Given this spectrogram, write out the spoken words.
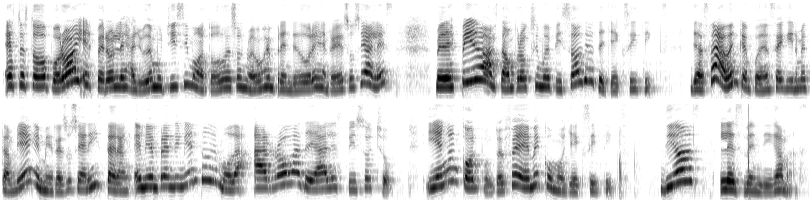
Esto es todo por hoy. Espero les ayude muchísimo a todos esos nuevos emprendedores en redes sociales. Me despido hasta un próximo episodio de Jexy Tics. Ya saben que pueden seguirme también en mi red social Instagram, en mi emprendimiento de moda arroba de Piso y en ancor.fm como Jexy. Dios les bendiga más.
